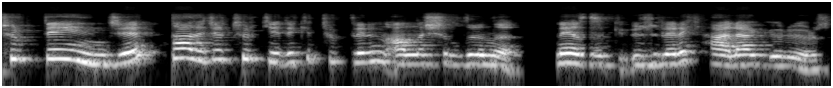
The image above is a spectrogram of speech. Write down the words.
Türk deyince sadece Türkiye'deki Türklerin anlaşıldığını ne yazık ki üzülerek hala görüyoruz.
